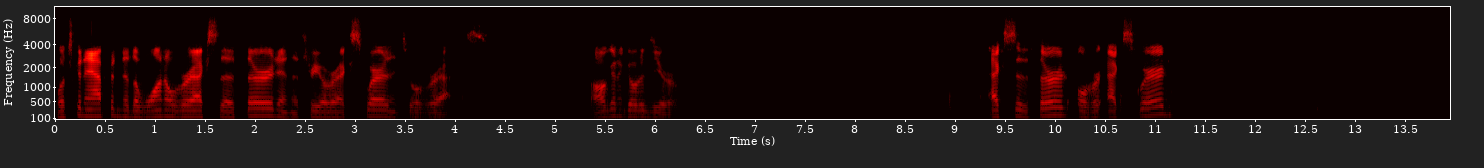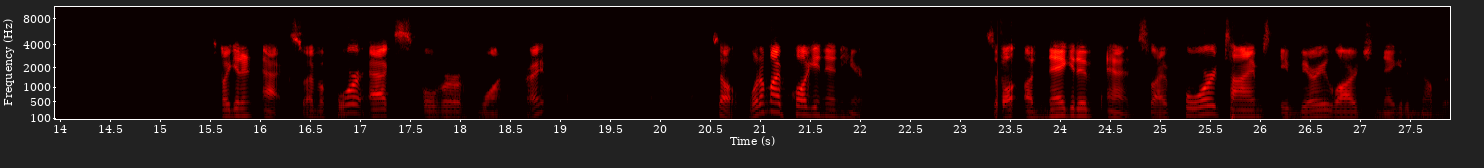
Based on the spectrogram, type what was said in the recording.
what's going to happen to the 1 over x to the third and the 3 over x squared and the 2 over x? All going to go to 0. x to the third over x squared. So I get an x. So I have a 4x over 1, right? So what am I plugging in here? So a negative n. So I have 4 times a very large negative number.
